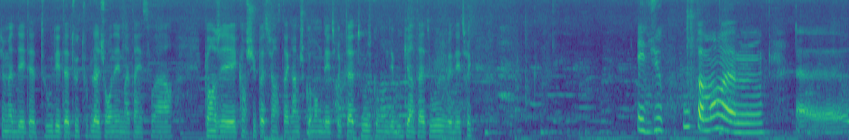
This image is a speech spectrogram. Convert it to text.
je mets des tatous, des tatous toute la journée, matin et soir. Quand, quand je suis pas sur Instagram, je commande des trucs tatous, je commande des bouquins tatous, je fais des trucs. Et du coup, comment, euh, euh,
